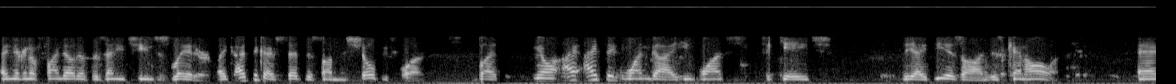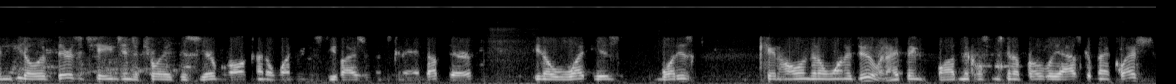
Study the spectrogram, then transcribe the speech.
and you're going to find out if there's any changes later. Like I think I've said this on the show before, but you know, I, I think one guy he wants to gauge the ideas on is Ken Holland. And you know, if there's a change in Detroit this year, we're all kind of wondering if Steve Yzerman's going to end up there. You know, what is what is Ken Holland going to want to do? And I think Bob Nicholson's going to probably ask him that question.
